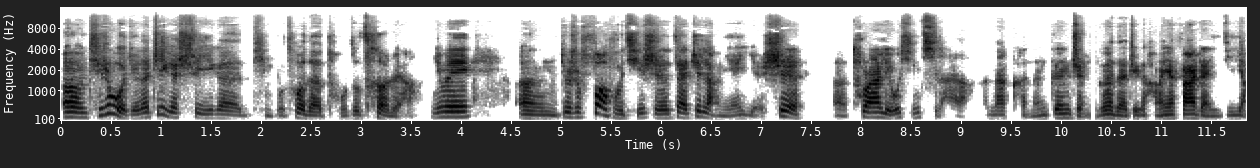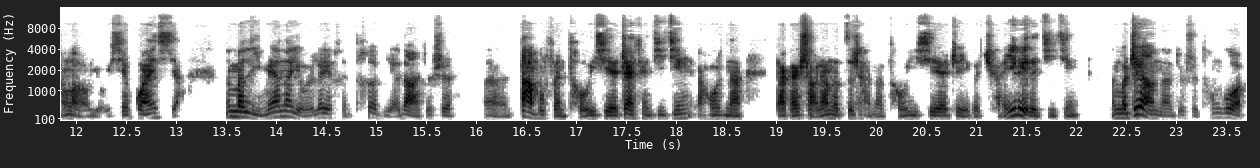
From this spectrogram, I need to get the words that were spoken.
嗯，其实我觉得这个是一个挺不错的投资策略啊，因为，嗯，就是 FOF 其实在这两年也是呃突然流行起来了，那可能跟整个的这个行业发展以及养老有一些关系啊。那么里面呢有一类很特别的，就是呃大部分投一些债券基金，然后呢大概少量的资产呢投一些这个权益类的基金。那么这样呢，就是通过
